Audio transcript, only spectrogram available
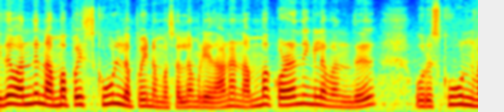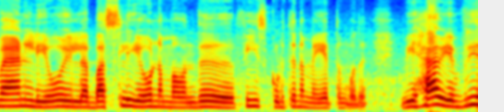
இதை வந்து நம்ம போய் ஸ்கூலில் போய் நம்ம சொல்ல முடியாது. ஆனால் நம்ம குழந்தைங்கள வந்து ஒரு ஸ்கூல் வேன்லேயோ இல்லை பஸ்லேயோ நம்ம வந்து ஃபீஸ் கொடுத்து நம்ம ஏற்றும் போது we have every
